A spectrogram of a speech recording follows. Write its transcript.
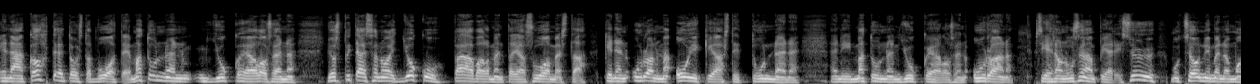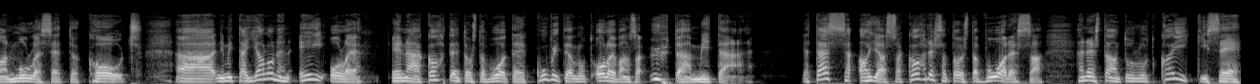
enää 12 vuoteen. Mä tunnen Jukka Jalosen, jos pitäisi sanoa joku päävalmentaja Suomesta, kenen uran mä oikeasti tunnen, niin mä tunnen Jukka Jalosen uran. Siihen on useampi eri syy, mutta se on nimenomaan mulle se the coach. Ää, nimittäin Jalonen ei ole enää 12 vuoteen kuvitellut olevansa yhtään mitään. Ja tässä ajassa, 12 vuodessa, hänestä on tullut kaikki se,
